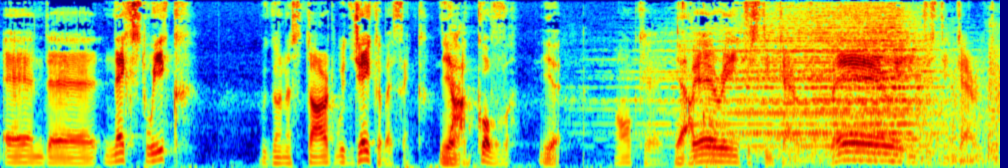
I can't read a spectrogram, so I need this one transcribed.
And uh, next week we're gonna start with Jacob, I think. Yeah. Yaakov. Yeah. Okay. Yaakov. Very interesting character. Very interesting character.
